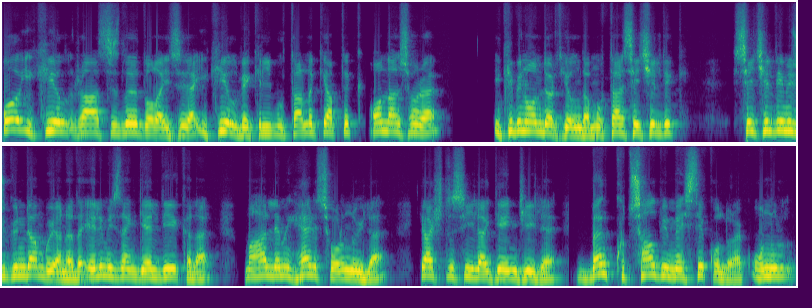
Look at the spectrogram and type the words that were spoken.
O iki yıl rahatsızlığı dolayısıyla iki yıl vekil muhtarlık yaptık. Ondan sonra 2014 yılında muhtar seçildik. Seçildiğimiz günden bu yana da elimizden geldiği kadar mahallemin her sorunuyla, yaşlısıyla, genciyle ben kutsal bir meslek olarak onur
